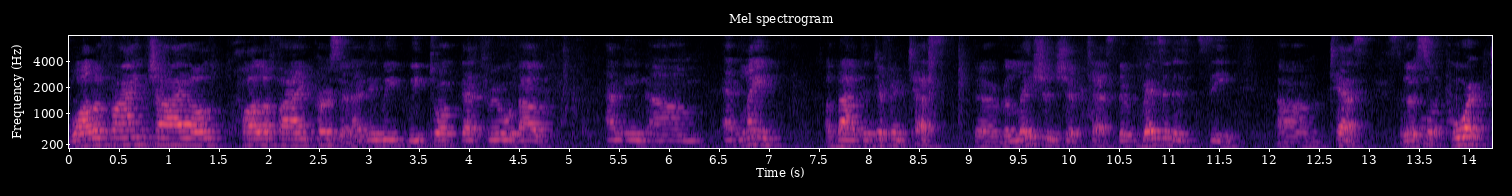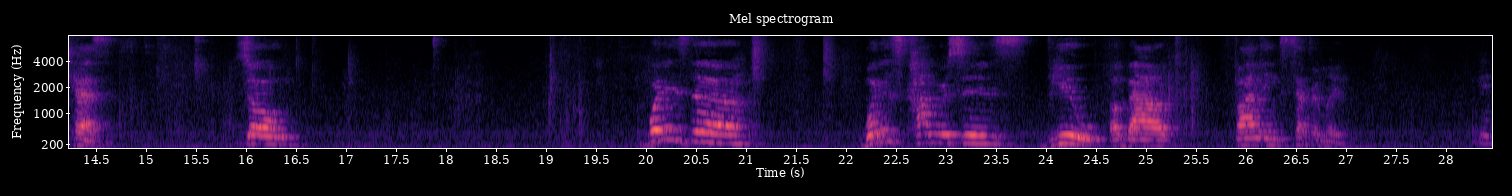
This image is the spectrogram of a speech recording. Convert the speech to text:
qualifying child, qualifying person. I think we, we talked that through about, I mean, um, at length about the different tests, the relationship test, the residency um, test, the support test. So, what is the, what is Congress's view about filing separately? If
